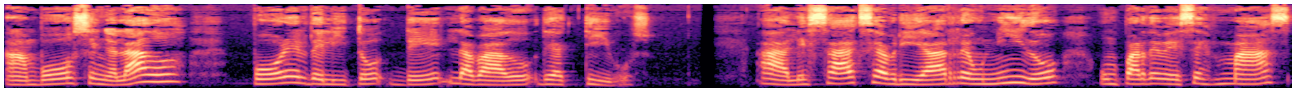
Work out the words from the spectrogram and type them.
ambos señalados por el delito de lavado de activos. Alex se habría reunido un par de veces más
